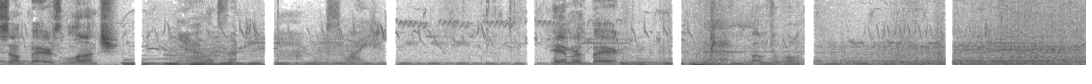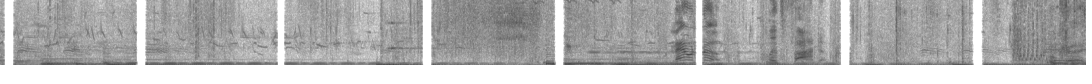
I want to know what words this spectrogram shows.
some bear's lunch. Yeah, looks like this way. Him or the bear. Both of them. Mount up. Let's find him. Okay,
